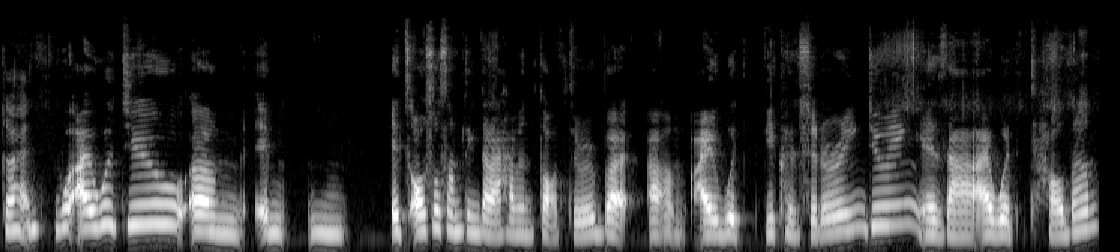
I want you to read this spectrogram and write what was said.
Go ahead. What I would do, um, it, it's also something that I haven't thought through, but um, I would be considering doing is that I would tell them,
